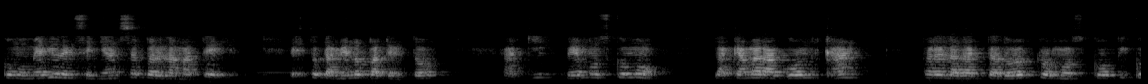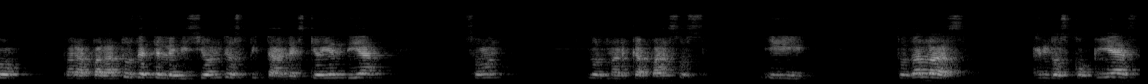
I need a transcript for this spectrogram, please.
como medio de enseñanza para la materia. Esto también lo patentó. Aquí vemos como la cámara Gong-Khan para el adaptador cromoscópico para aparatos de televisión de hospitales que hoy en día son los marcapasos y todas las endoscopías,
